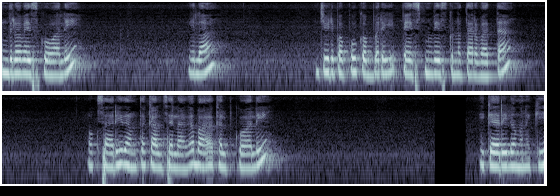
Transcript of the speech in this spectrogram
ఇందులో వేసుకోవాలి. ఇలా జీడిపప్పు కొబ్బరి పేస్ట్ని వేసుకున్న తర్వాత ఒకసారి ఇదంతా కలిసేలాగా బాగా కలుపుకోవాలి. ఈ కర్రీలో మనకి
